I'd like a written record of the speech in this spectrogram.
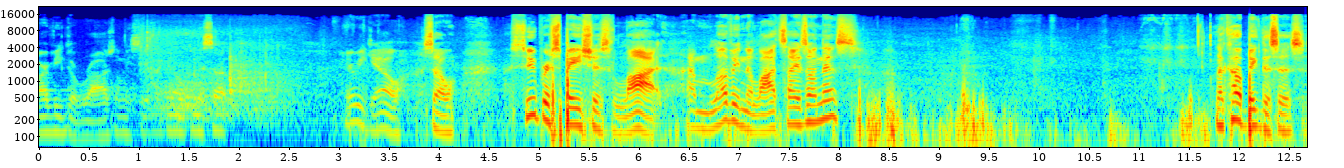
RV garage. Let me see if I can open this up. We go. So, super spacious lot. I'm loving the lot size on this. Look how big this is.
